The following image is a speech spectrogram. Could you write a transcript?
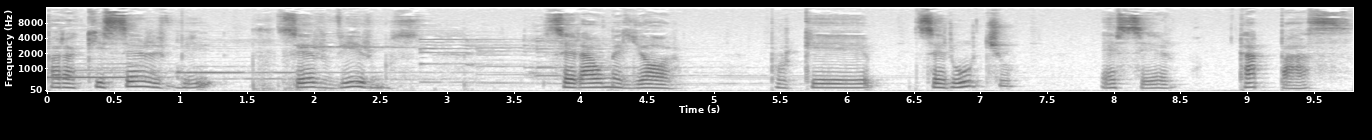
para que servir, servirmos será o melhor, porque ser útil é ser capaz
